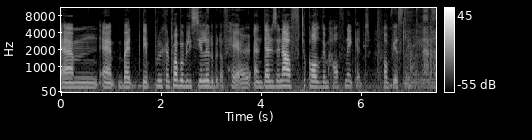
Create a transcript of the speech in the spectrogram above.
Um, uh, but they, you can probably see a little bit of hair, and that is enough to call them half naked, obviously.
